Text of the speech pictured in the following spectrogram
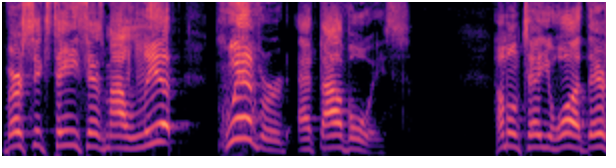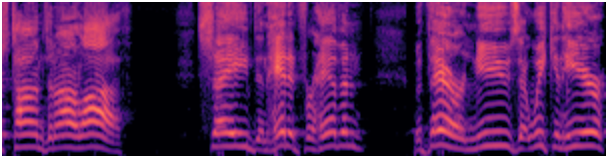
Verse 16 he says, "My lip quivered at thy voice." I'm going to tell you what, there's times in our life saved and headed for heaven. But there are news that we can hear.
